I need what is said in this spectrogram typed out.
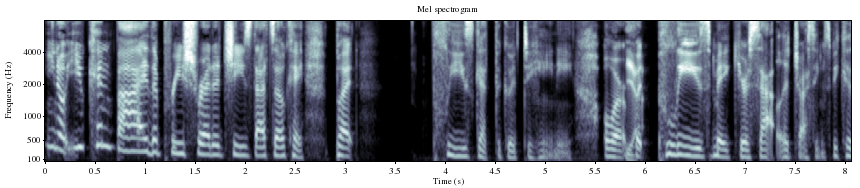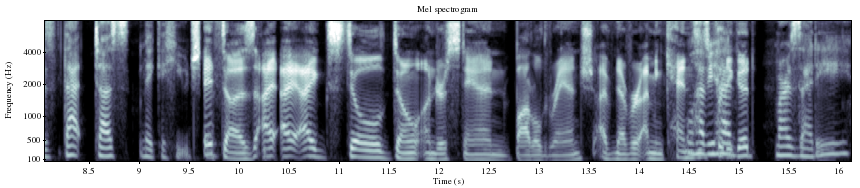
you know, you can buy the pre shredded cheese, that's okay. But please get the good tahini or Yeah. but please make your salad dressings because that does make a huge difference. It does. I, I I still don't understand bottled ranch. I've never. I mean, Ken's Well, have is you pretty had good. Marzetti.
